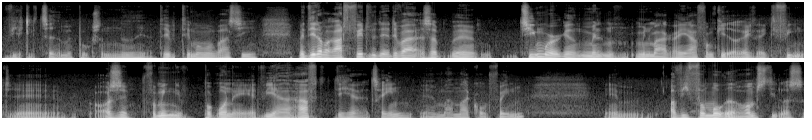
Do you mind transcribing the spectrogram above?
virkelig taget med bukserne nede her. Det, det må man bare sige. Men det, der var ret fedt ved det, det var altså øh, teamworket mellem min makker og jeg fungerede rigtig, rigtig fint. Øh, også formentlig på grund af, at vi havde haft det her træning øh, meget, meget kort forinden. Øhm, og vi formåede at omstille os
